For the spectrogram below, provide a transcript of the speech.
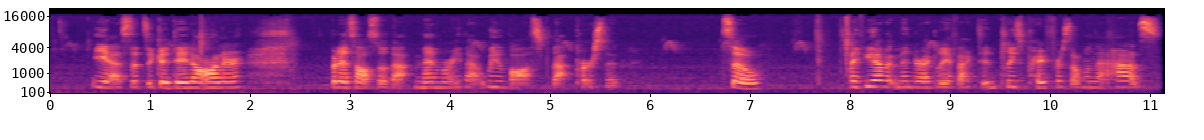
yes, it's a good day to honor, but it's also that memory that we lost that person. So, if you haven't been directly affected, please pray for someone that has.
